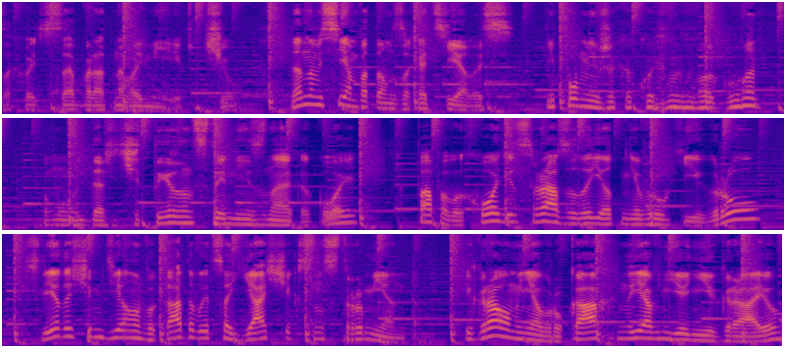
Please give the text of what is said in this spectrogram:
захочется обратно в Америку. Да нам всем потом захотелось. Не помню уже какой был вагон. По-моему, даже 14 не знаю какой. Папа выходит, сразу дает мне в руки игру. Следующим делом выкатывается ящик с инструментом. Игра у меня в руках, но я в нее не играю.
